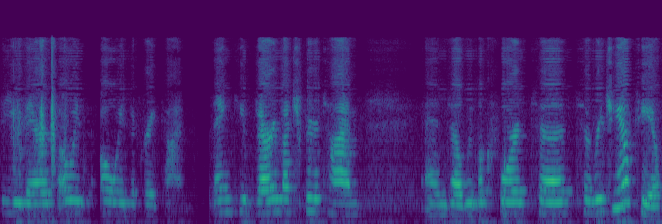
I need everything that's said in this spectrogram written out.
see you there. It's always, always a great time. Thank you very much for your time, and uh, we look forward to, to reaching out to you.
